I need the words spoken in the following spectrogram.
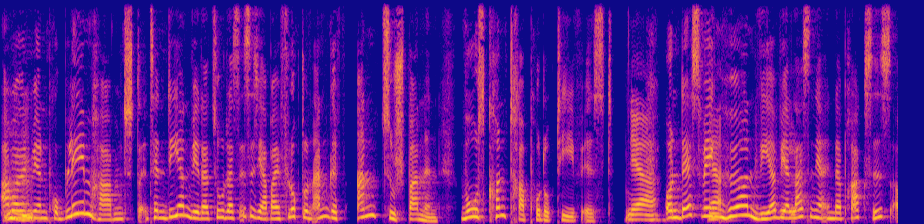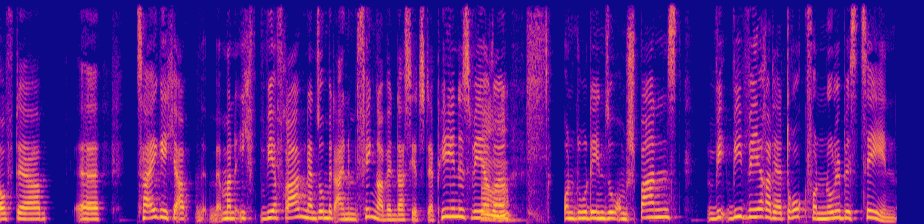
Aber mhm. wenn wir ein Problem haben, tendieren wir dazu, das ist es ja bei Flucht und Angriff, anzuspannen, wo es kontraproduktiv ist. Ja. Und deswegen ja. hören wir, wir lassen ja in der Praxis auf der äh, zeige ich ja, man, ich, wir fragen dann so mit einem Finger, wenn das jetzt der Penis wäre mhm. und du den so umspannst, wie, wie wäre der Druck von 0 bis 10?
